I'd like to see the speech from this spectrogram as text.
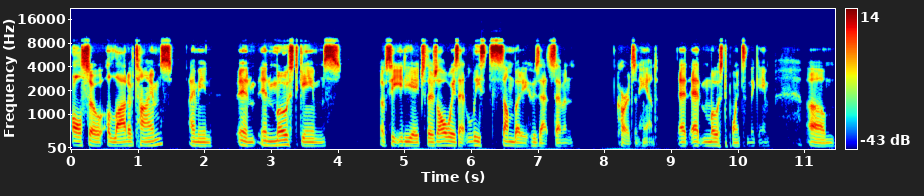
also a lot of times, I mean, in in most games of CEDH, there's always at least somebody who's at seven cards in hand at, at most points in the game. Um,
